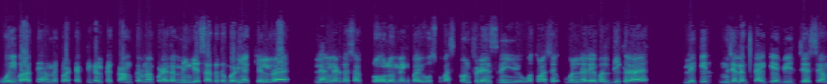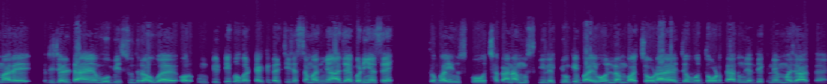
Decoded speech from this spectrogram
वही बात है हमें थोड़ा टेक्टिकल पे काम करना पड़ेगा। मिंगेसा तो, तो बढ़िया खेल रहा है। लैंगलेट के साथ प्रॉब्लम है कि भाई उसके पास कॉन्फिडेंस नहीं है। वो थोड़ा सा वनरेबल दिख रहा है, लेकिन मुझे लगता है कि अभी जैसे हमारे रिज़ल्ट आए हैं, वो भी सुधरा हुआ है और उन टीटी को अगर टेक्निकल चीज़ें समझ में आ जाए बढ़िया से तो भाई उसको छकाना मुश्किल है। क्योंकि भाई वो लंबा चौड़ा है, जब वो दौड़ता है तो मुझे देखने में मज़ा आता है।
